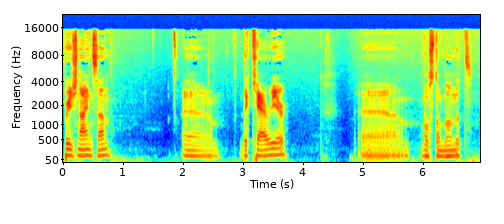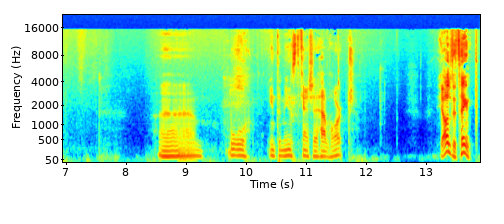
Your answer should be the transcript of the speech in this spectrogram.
Bridge 9 sen. Ehm, The Carrier. Ehm, Bostonbandet. Ehm, och inte minst kanske Have Heart. Jag har alltid tänkt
